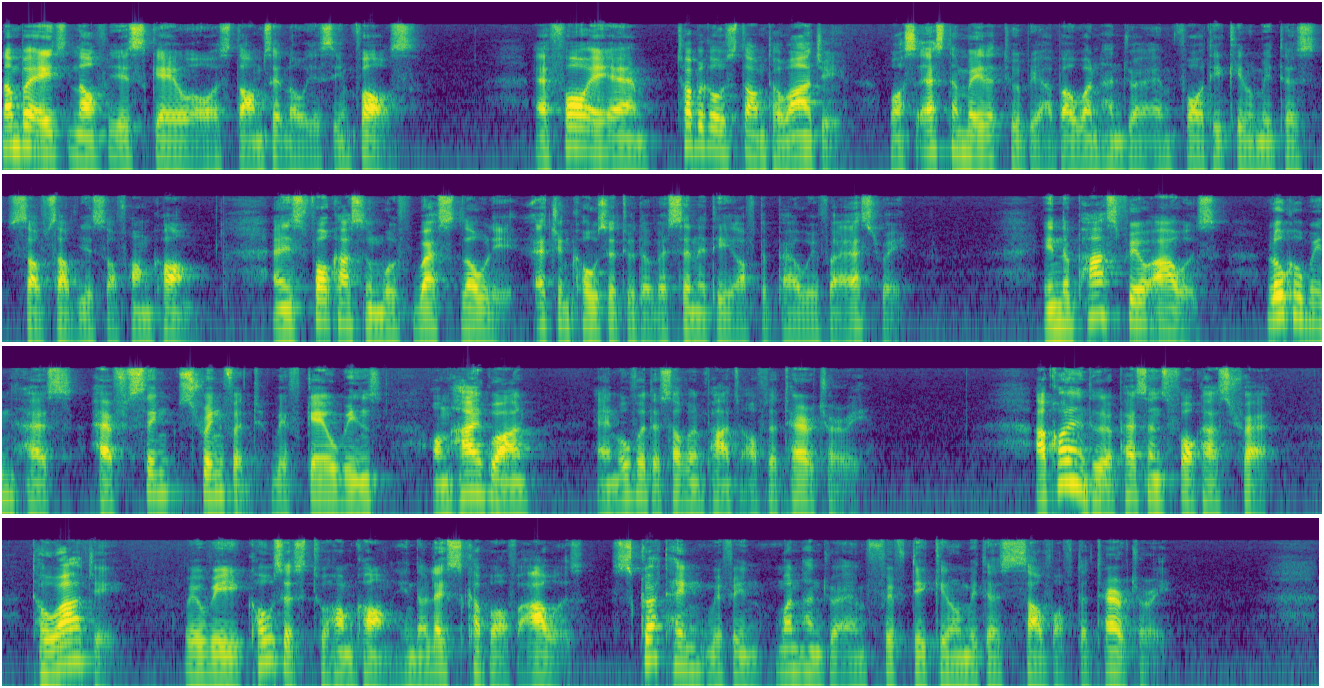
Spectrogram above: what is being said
Number 8 northeast gale or storm signal is in force. At 4 a.m., Tropical Storm Toraji was estimated to be about 140 kilometers south-southeast of Hong Kong and is forecast to move west slowly, edging closer to the vicinity of the Pearl River estuary. In the past few hours, local winds has, have strengthened with gale winds on high ground and over the southern part of the territory. According to the present forecast track, Toraji will be closest to Hong Kong in the next couple of hours, skirting within 150 kilometers south of the territory.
